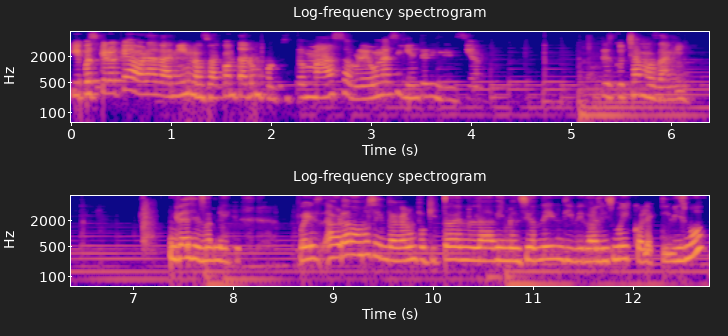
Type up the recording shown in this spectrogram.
Y pues creo que ahora Dani nos va a contar un poquito más sobre una siguiente dimensión. Te escuchamos, Dani. Gracias, Vale. Pues ahora vamos a indagar un poquito en la dimensión de individualismo y colectivismo.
